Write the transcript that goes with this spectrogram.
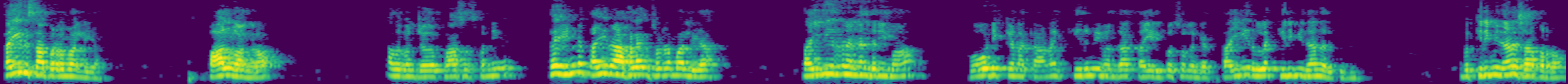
தயிர் சாப்பிட்றோமா இல்லையா? பால் வாங்குகிறோம் அதை கொஞ்சம் ப்ராசஸ் பண்ணி ஏ இன்னும் தயிர் ஆகலைன்னு சொல்கிறோமா இல்லையா? தயிர்னு என்னன்னு தெரியுமா? கோடிக்கணக்கான கிருமி வந்தால் தயிர். இப்போ சொல்லுங்க தயிரில் கிருமி தானே இருக்குது. இப்போ கிருமி தானே சாப்பிட்றோம்.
